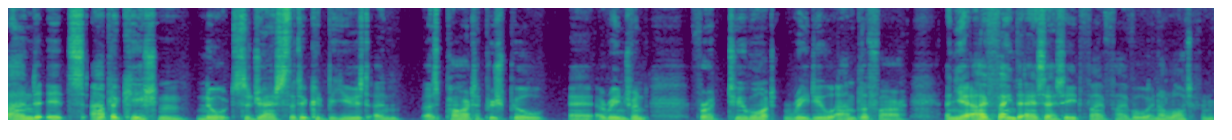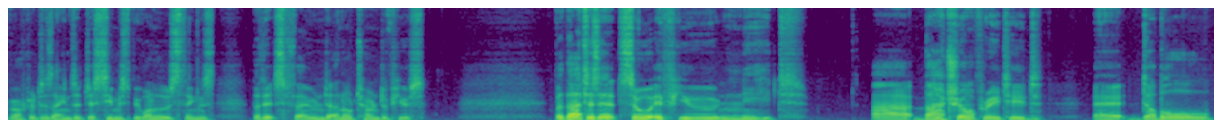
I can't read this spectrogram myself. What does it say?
and its application note suggests that it could be used in, as part, a push-pull uh, arrangement for a 2 watt radio amplifier. And yet I find the SS8550 in a lot of inverter designs, it just seems to be one of those things that it's found an alternative use. But that is it. So if you need a battery operated uh, double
